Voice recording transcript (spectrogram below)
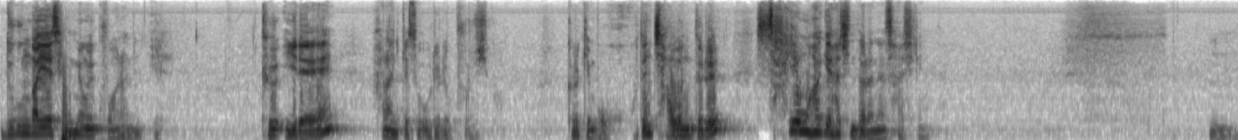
누군가의 생명을 구원하는 일. 그 일에 하나님께서 우리를 부르시고 그렇게 모든 자원들을 사용하게 하신다라는 사실입니다. 음,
